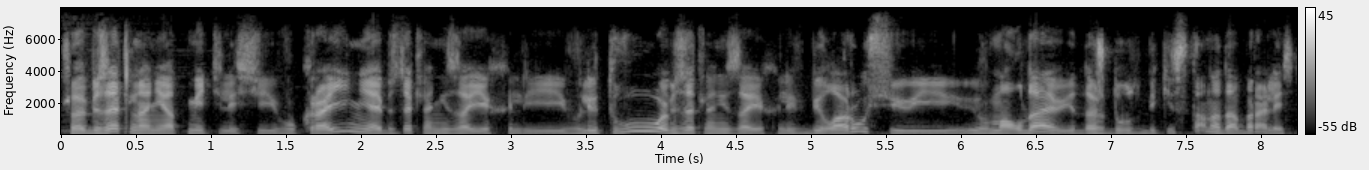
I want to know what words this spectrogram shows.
что обязательно они отметились и в Украине, обязательно они заехали и в Литву, обязательно они заехали в Белоруссию, и в Молдавию, и даже до Узбекистана добрались.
